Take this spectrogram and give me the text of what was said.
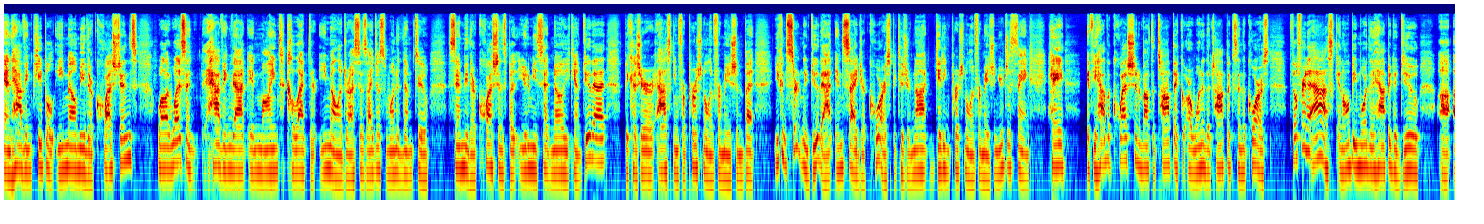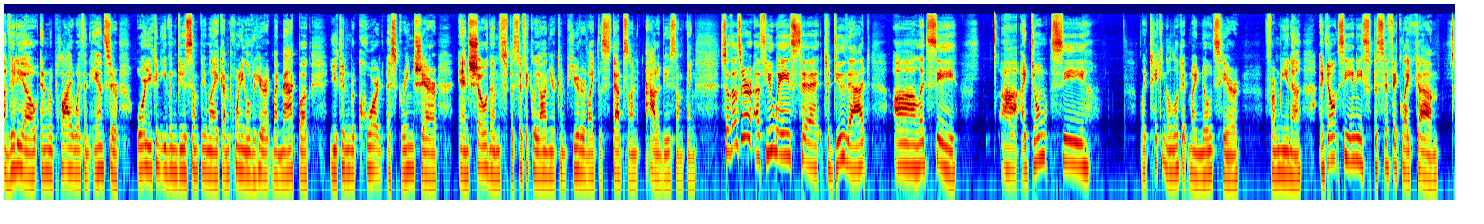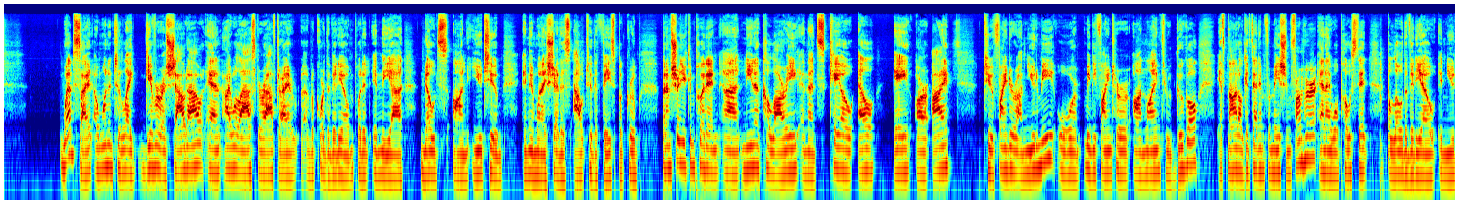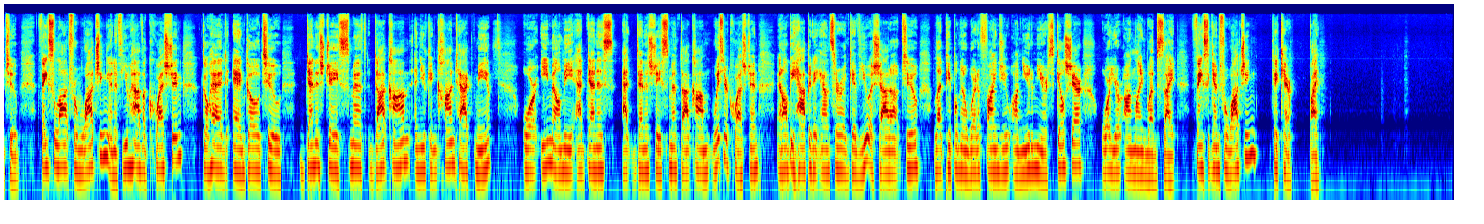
and having people email me their questions. Well, I wasn't having that in mind to collect their email addresses. I just wanted them to send me their questions. But Udemy said, no, you can't do that because you're asking for personal information. But you can certainly do that inside your course because you're not getting personal information. You're just saying, hey, if you have a question about the topic or one of the topics in the course, feel free to ask, and I'll be more than happy to do uh, a video and reply with an answer. Or you can even do something like I'm pointing over here at my MacBook. You can record a screen share and show them specifically on your computer, like the steps on how to do something. So, those are a few ways to, to do that. Uh, let's see. Uh, I don't see, like taking a look at my notes here from Nina. I don't see any specific like um, website. I wanted to like give her a shout out, and I will ask her after I uh, record the video and put it in the uh, notes on YouTube, and then when I share this out to the Facebook group. But I'm sure you can put in uh, Nina Kolari, and that's K O L A R I to find her on Udemy or maybe find her online through Google. If not, I'll get that information from her and I will post it below the video in YouTube. Thanks a lot for watching. And if you have a question, go ahead and go to dennisjsmith.com and you can contact me or email me at dennis at dennisjsmith.com with your question, and I'll be happy to answer and give you a shout out too. Let people know where to find you on Udemy or Skillshare or your online website. Thanks again for watching. Take care. Bye.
